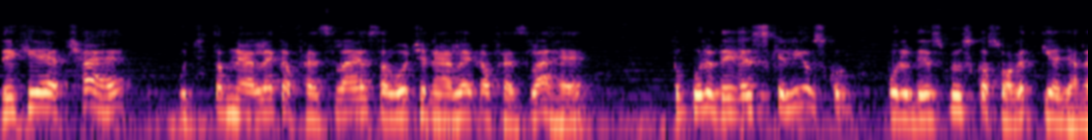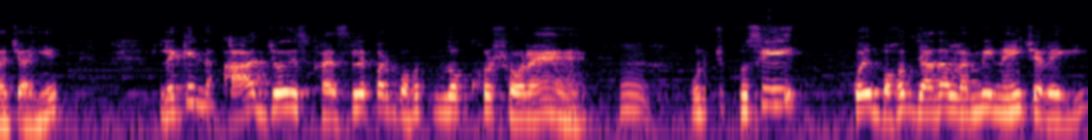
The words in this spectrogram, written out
देखिए अच्छा है उच्चतम न्यायालय का फैसला है सर्वोच्च न्यायालय का फैसला है तो पूरे देश के लिए उसको पूरे देश में उसका स्वागत किया जाना चाहिए। लेकिन आज जो इस फैसले पर बहुत लोग खुश हो रहे हैं उनकी खुशी कोई बहुत ज़्यादा लंबी नहीं चलेगी।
